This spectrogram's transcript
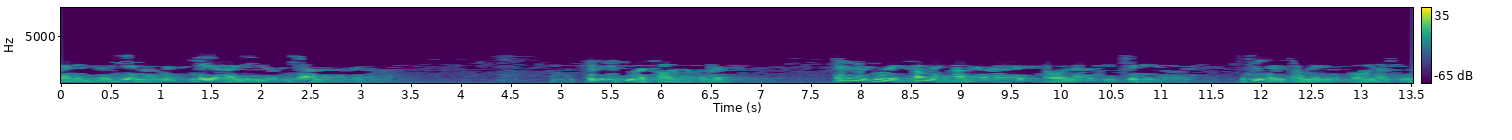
ကနေပြီးတော့မြင့်လာမယ်နေရကနေပြီးတော့မြရလာတာပဲအဲ့ဒါကိုသူ့ကဆောင်းရတာပါပဲအဲ့ဒါကိုသူ့လိုက်ဆောင်းနိုင်မှလည်းပဲဘာဝနာအဖြစ်ဖြစ်နေတာပါပဲမသူ့နိုင်ဆောင်းနိုင်ဘာဝနာအဖြစ်မ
